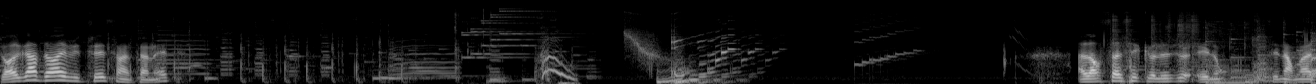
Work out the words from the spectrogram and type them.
Je regarderai vite fait sur internet. Alors, sachez que le jeu est long. C'est normal.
